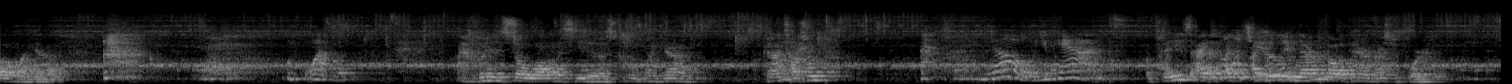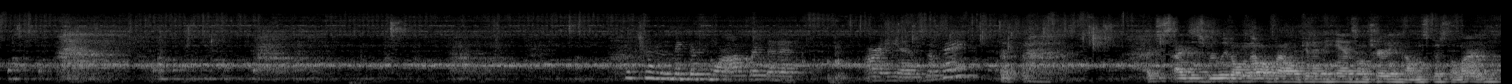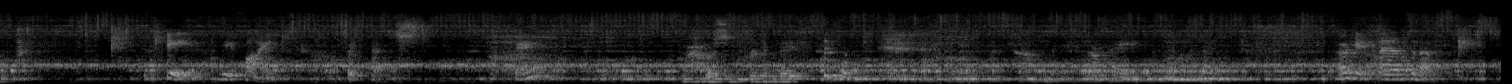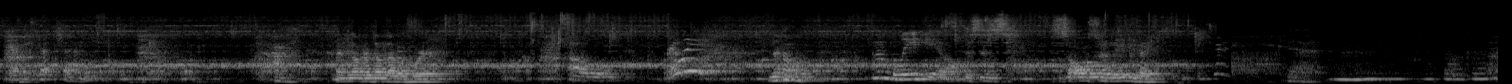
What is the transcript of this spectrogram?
Oh my god. Wow. I've waited so long to see this. Oh my god. Can I touch them? No, you can't. Uh, please? I, I, I, you. literally have never felt a pair of breasts before. I'm trying to make this more awkward than it already is, okay? Uh, I just I just really don't know if I don't get any hands on training how I'm supposed to learn. Okay, okay, fine. Quick touch. Okay? Wow, so freaking big. Alright. Okay, that's enough. Let's touch. I've never done that before. Oh, really? No. Believe you. This is this is all so new to me. Yeah. Feel good?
